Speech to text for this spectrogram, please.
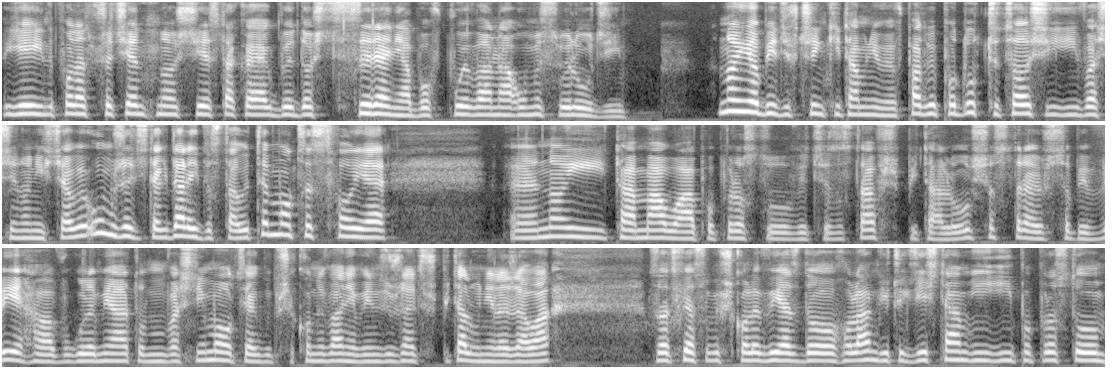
jej ponadprzeciętność jest taka jakby dość syrenia, bo wpływa na umysły ludzi. No i obie dziewczynki tam, nie wiem, wpadły pod lód czy coś i, i właśnie no nie chciały umrzeć i tak dalej, dostały te moce swoje. E, no i ta mała po prostu, wiecie, została w szpitalu. Siostra już sobie wyjechała, w ogóle miała tą właśnie moc jakby przekonywania, więc już nawet w szpitalu nie leżała. Załatwiła sobie w szkole wyjazd do Holandii czy gdzieś tam i, i po prostu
